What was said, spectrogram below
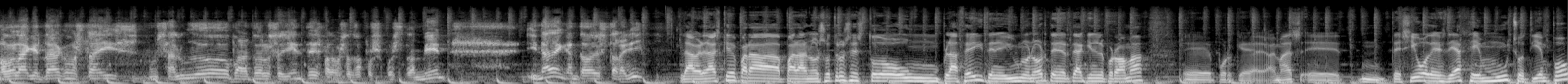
Hola, ¿qué tal? ¿Cómo estáis? Un saludo para todos los oyentes, para vosotros por supuesto también. Y nada, encantado de estar aquí. La verdad es que para, nosotros es todo un placer y, un honor tenerte aquí en el programa, eh, porque además eh, te sigo desde hace mucho tiempo.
